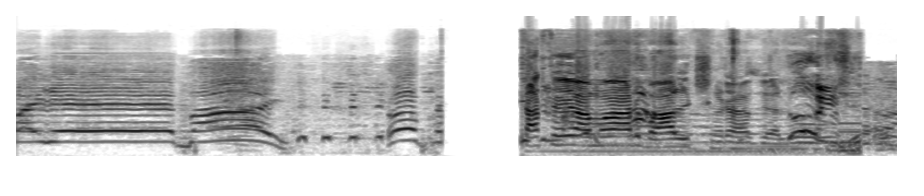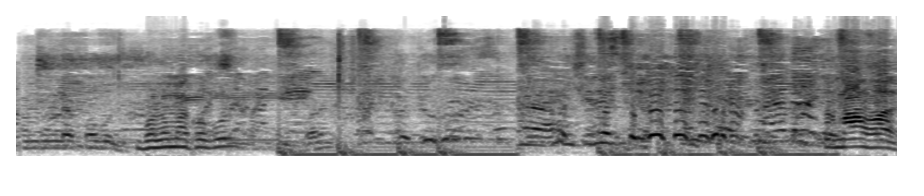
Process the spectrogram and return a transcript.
ভাই রে ভাই! তাতে আমার বাল ছেঁড়া গেল। বলো মা তোর মা হয়।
